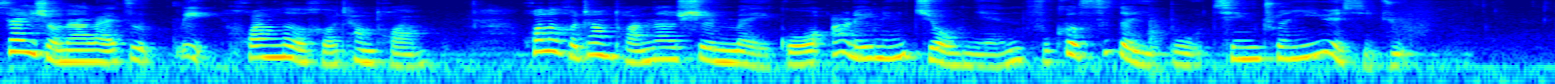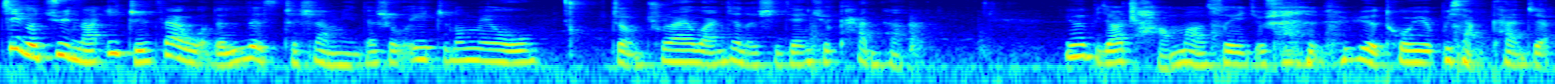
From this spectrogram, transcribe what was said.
下一首呢，来自 Glee 欢乐合唱团。欢乐合唱团呢，是美国2009年福克斯的一部青春音乐喜剧。这个剧呢一直在我的 list 上面，但是我一直都没有整出来完整的时间去看它，因为比较长嘛，所以就是 越拖越不想看这样。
